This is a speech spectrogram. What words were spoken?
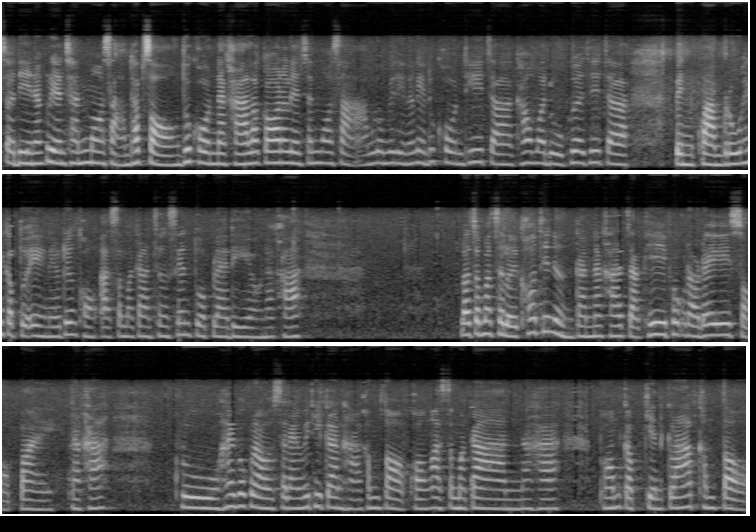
สวัสดีนักเรียนชั้นม .3 ทับ2ทุกคนนะคะ แล้วก็นักเรียนชั้นม .3 รวมไปถึงนักเรียนทุกคนที่จะเข้ามาดูเพื่อที่จะเป็นความรู้ให้กับตัวเองในเรื่องของอัสมการเชิงเส้นตัวแปรเดียวนะคะ เราจะมาเฉลยข้อที่ 1 กันนะคะ จากที่พวกเราได้สอบไปนะคะ ครูให้พวกเราแสดงวิธีการหาคำตอบของอัสมการนะคะ พร้อมกับเขียนกราฟคำตอบ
